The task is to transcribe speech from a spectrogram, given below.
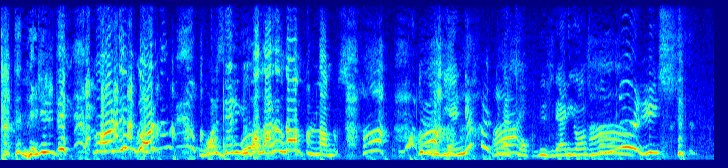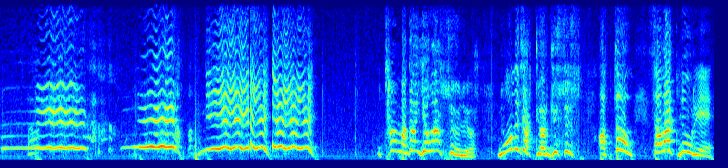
Kadın delirdi. Gördüm gördüm. Gözleri yuvalarından fırlamış. Ah, Görüyen ne halde Ah. çok yüz veriyorsun Ah. Nuriş. Utanmadan yalan söylüyor. Ne olacak görgüsüz, aptal, salak Nuriye,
